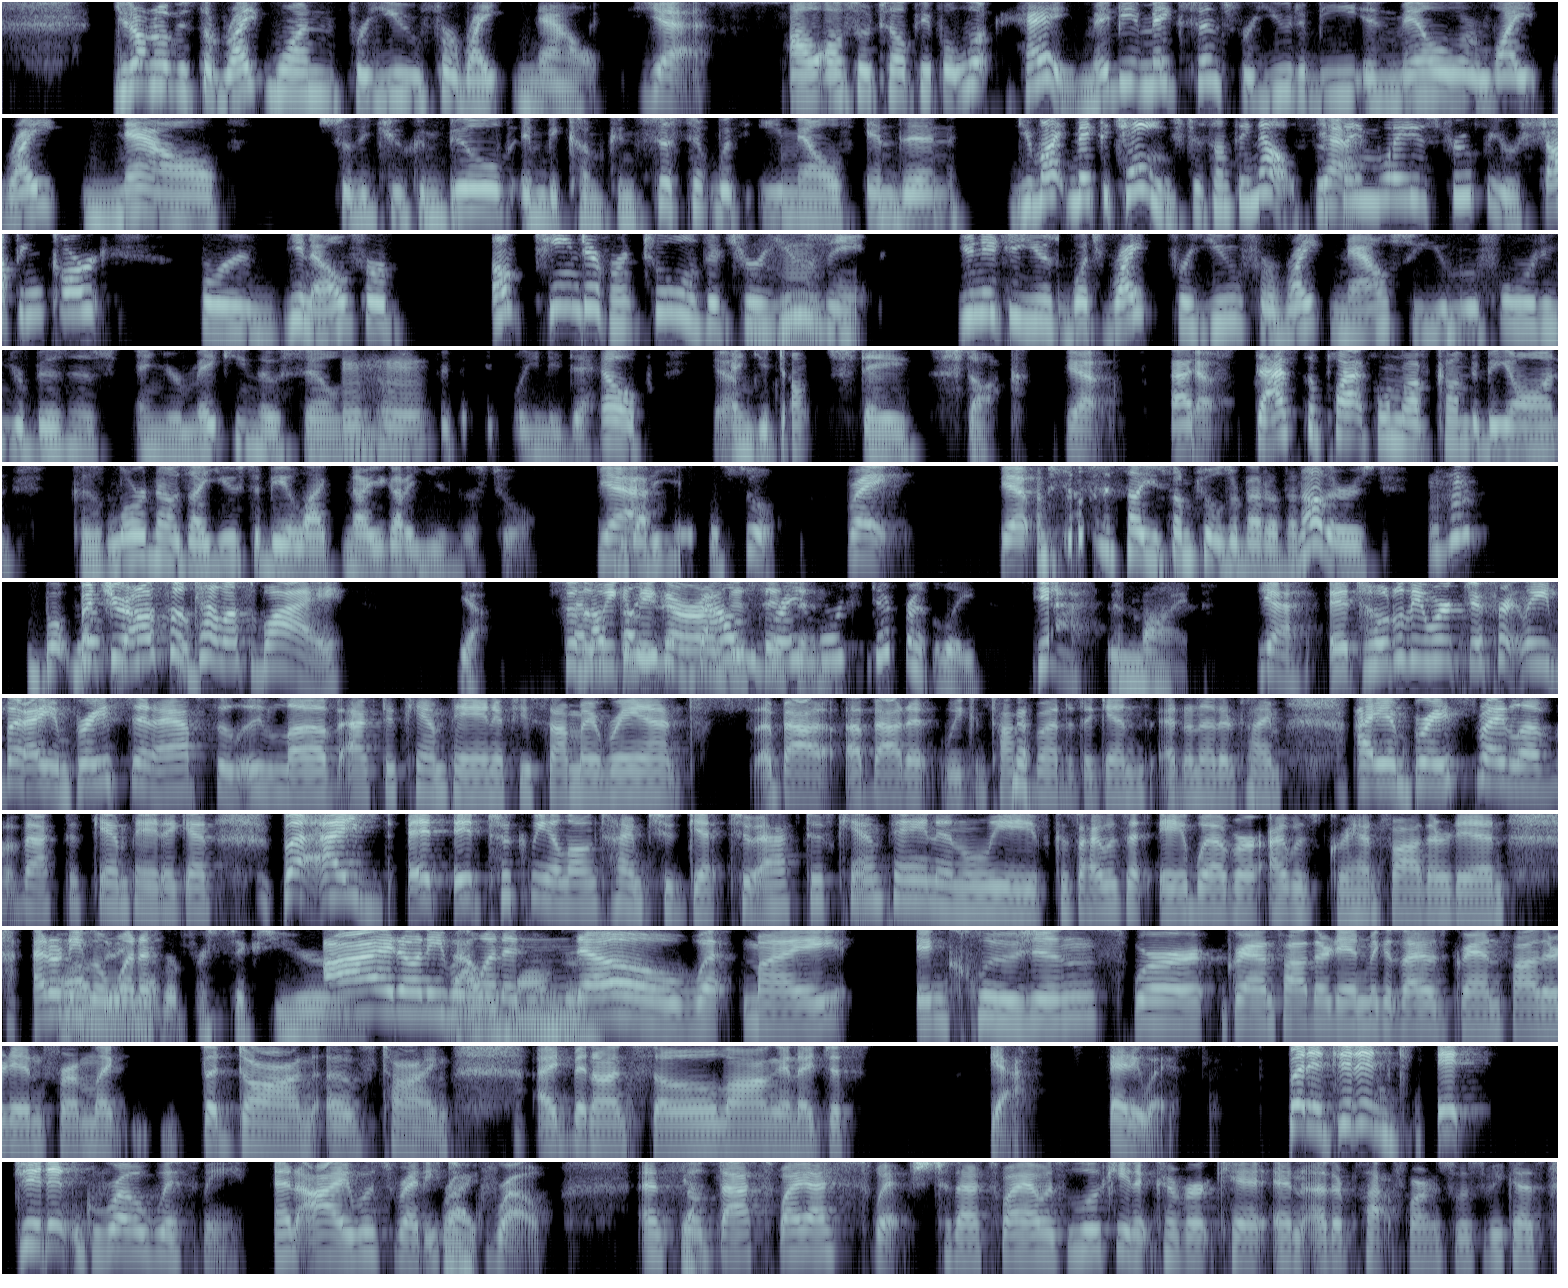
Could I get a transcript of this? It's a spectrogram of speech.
You don't know if it's the right one for you for right now. Yes. I'll also tell people look, hey, maybe it makes sense for you to be in MailerLite right now so that you can build and become consistent with emails. And then you might make a change to something else. The yeah. same way is true for your shopping cart, for, you know, for umpteen different tools that you're mm-hmm. using you need to use what's right for you for right now so you move forward in your business and you're making those sales mm-hmm. and the people you need to help yep. and you don't stay stuck yeah that's yep. that's the platform i've come to be on because lord knows i used to be like no you got to use this tool yeah you got to use this tool right yeah i'm still going to tell you some tools are better than others mm-hmm. but but you also tell us why yeah so And that I'll we can make our own decision. works differently Yeah, than mine. Yeah, it totally worked differently, but I embraced it. I absolutely love Active Campaign. If you saw my rants about about it, we can talk about it again at another time. I embraced my love of Active Campaign again, but I it, it took me a long time to get to Active Campaign and leave because I was at AWeber. I was grandfathered in. I don't I even want to. For six years. I don't even want to know what my inclusions were grandfathered in because I was grandfathered in from like the dawn of time. I'd been on so long and I just yeah. Anyways, but it didn't it didn't grow with me and I was ready to grow. And so Yes. that's why I switched. That's why I was looking at ConvertKit and other platforms was because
